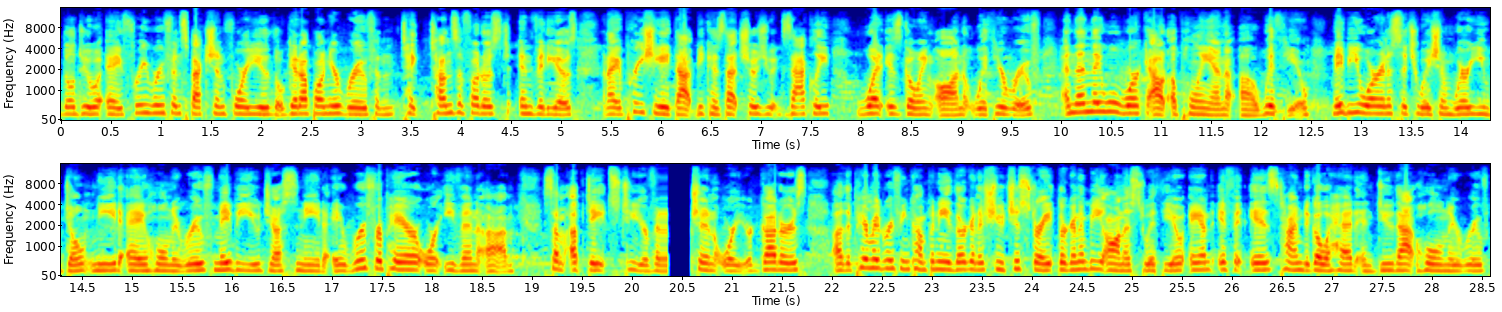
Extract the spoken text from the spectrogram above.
they'll do a free roof inspection for you, they'll get up on your roof and take tons of photos and videos. And I appreciate that because that shows you exactly what is going on with your roof. And then they will work out a plan uh, with you. Maybe you are in a situation where you don't need a whole new roof. Maybe you just need a roof repair or even um, some updates to your or your gutters. Uh, the Pyramid Roofing Company, they're going to shoot you straight. They're going to be honest with you. And if it is time to go ahead and do that whole new roof,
